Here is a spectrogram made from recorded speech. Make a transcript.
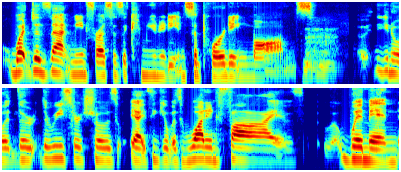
what does that mean for us as a community in supporting moms? Mm-hmm. You know, the the research shows I think it was one in five women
